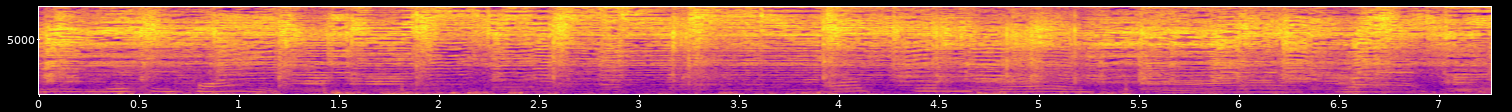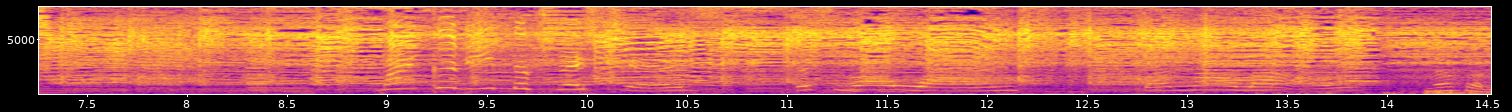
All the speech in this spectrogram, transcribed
You're missing point. All spoon first. Nice. Mine could eat the fishes. The small ones, but not loud. Not a.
